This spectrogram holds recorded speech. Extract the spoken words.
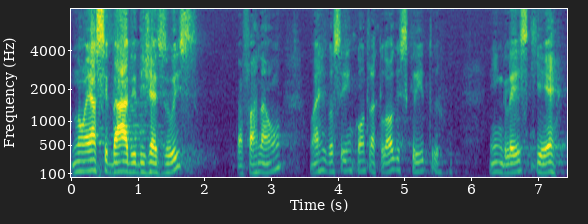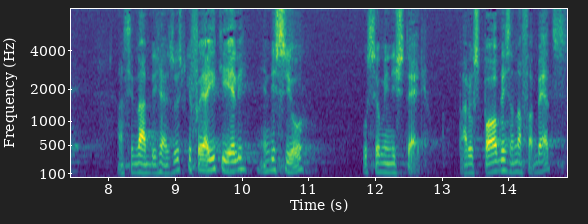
não é a cidade de Jesus, Cafarnaum, mas você encontra logo escrito em inglês que é a cidade de Jesus, porque foi aí que ele iniciou o seu ministério para os pobres, analfabetos.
